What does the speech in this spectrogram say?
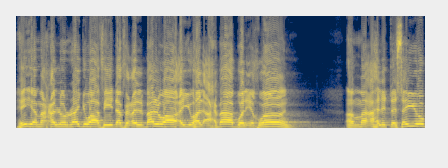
هي محل الرجوى في دفع البلوى أيها الأحباب والإخوان. أما أهل التسيب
